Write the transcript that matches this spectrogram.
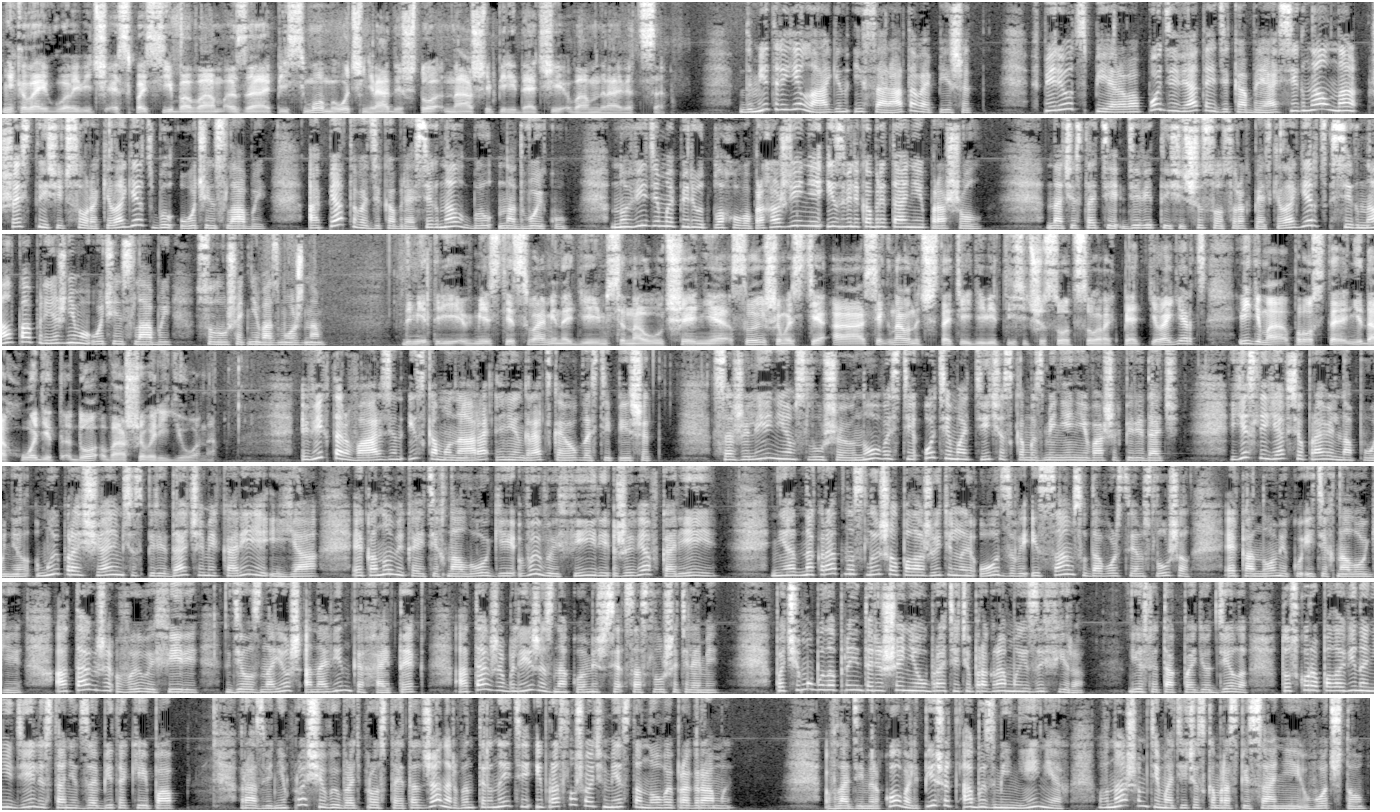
Николай Егорович, спасибо вам за письмо. Мы очень рады, что наши передачи вам нравятся. Дмитрий Елагин из Саратова пишет. В период с 1 по 9 декабря сигнал на 6040 кГц был очень слабый, а 5 декабря сигнал был на двойку. Но, видимо, период плохого прохождения из Великобритании прошел. На частоте 9645 кГц сигнал по-прежнему очень слабый, слушать невозможно. Дмитрий, вместе с вами надеемся на улучшение слышимости, а сигнал на частоте 9645 кГц, видимо, просто не доходит до вашего региона. Виктор Варзин из Коммунара Ленинградской области пишет. С сожалением слушаю новости о тематическом изменении ваших передач. Если я все правильно понял, мы прощаемся с передачами «Корея и я», «Экономика и технологии», «Вы в эфире», «Живя в Корее». Неоднократно слышал положительные отзывы и сам с удовольствием слушал экономику и технологии, а также «Вы в эфире», где узнаешь о новинках хай-тек, а также ближе знакомишься со слушателями. Почему было принято решение убрать эти программы из эфира? Если так пойдет дело, то скоро половина недели станет забита кей-пап. Разве не проще выбрать просто этот жанр в интернете и прослушивать вместо новой программы? Владимир Коваль пишет об изменениях в нашем тематическом расписании. Вот что.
